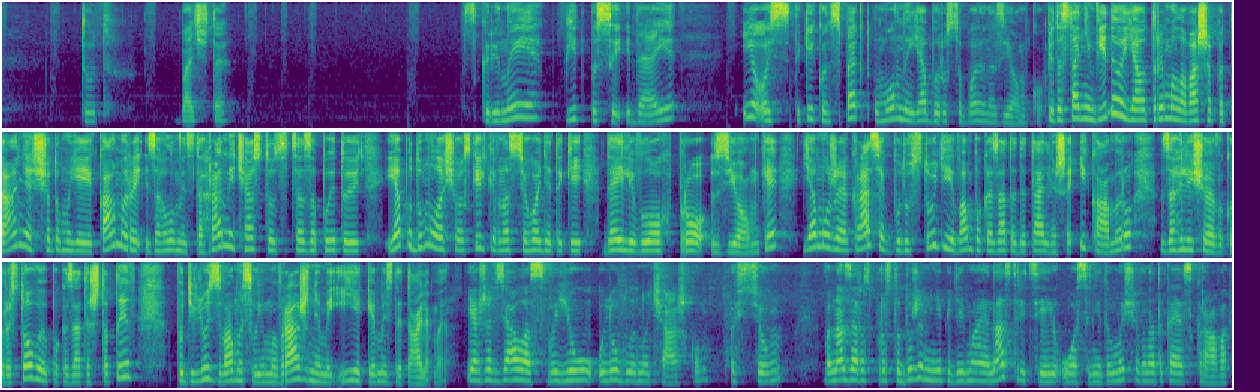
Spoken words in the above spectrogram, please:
Тут, бачите, скріни, підписи, ідеї. І ось такий конспект умовний я беру з собою на зйомку. Під останнім відео я отримала ваше питання щодо моєї камери, і загалом в інстаграмі часто за це запитують. І я подумала, що оскільки в нас сьогодні такий дейлі влог про зйомки, я можу якраз як буду в студії вам показати детальніше і камеру, взагалі, що я використовую, показати штатив, поділюсь з вами своїми враженнями і якимись деталями. Я вже взяла свою улюблену чашку, ось цю. Вона зараз просто дуже мені підіймає настрій цієї осені, тому що вона така яскрава.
